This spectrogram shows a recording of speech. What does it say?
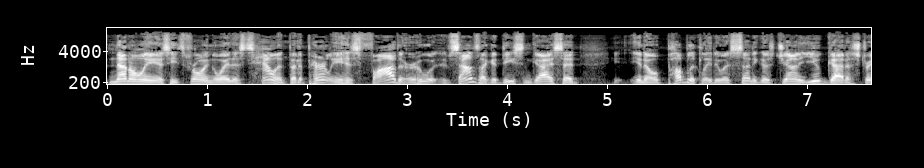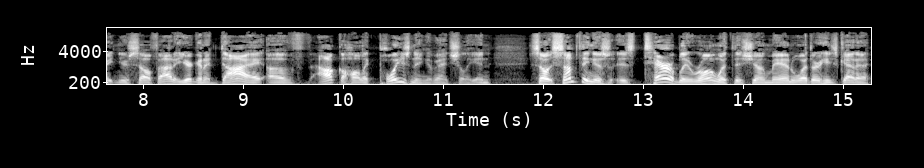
not only is he throwing away this talent, but apparently his father, who it sounds like a decent guy, said, you know, publicly to his son, he goes, "Johnny, you got to straighten yourself out. Or you're going to die of alcoholic poisoning eventually." And so something is is terribly wrong with this young man. Whether he's got a,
